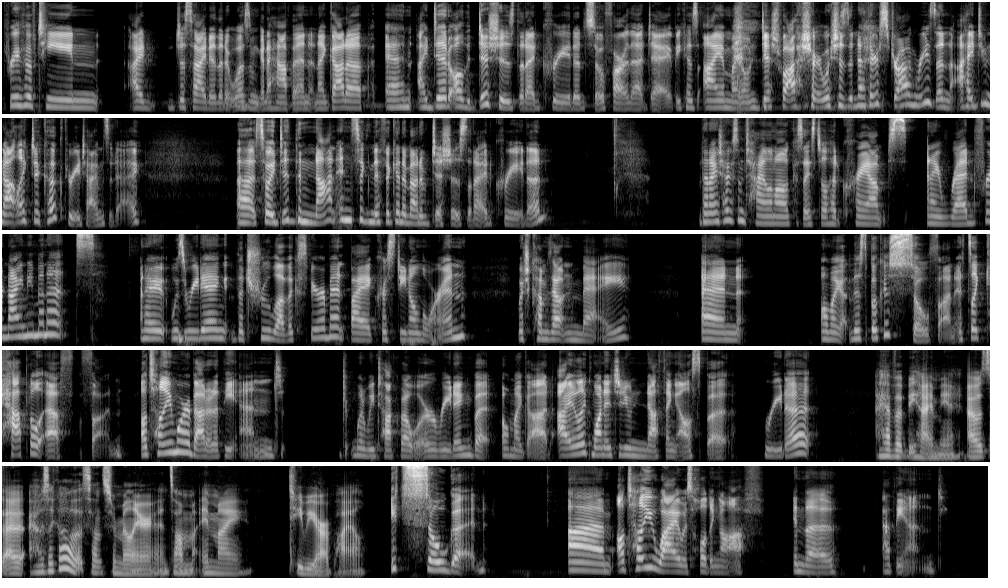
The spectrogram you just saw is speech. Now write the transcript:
315, I decided that it wasn't going to happen. And I got up and I did all the dishes that I'd created so far that day because I am my own dishwasher, which is another strong reason I do not like to cook three times a day. Uh, so I did the not insignificant amount of dishes that I had created. Then I took some Tylenol because I still had cramps and I read for 90 minutes. And I was reading The True Love Experiment by Christina Lauren, which comes out in May. And oh my God, this book is so fun. It's like capital F fun. I'll tell you more about it at the end when we talk about what we're reading. But oh my God, I like wanted to do nothing else but read it. I have it behind me. I was I, I was like, oh, that sounds familiar, and it's on my, in my TBR pile. It's so good. Um, I'll tell you why I was holding off in the at the end.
